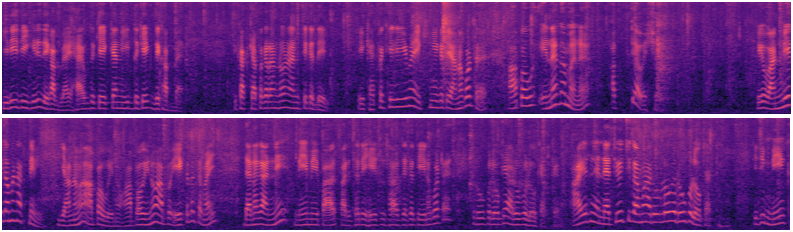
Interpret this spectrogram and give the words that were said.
කිරි දීකිරි දෙකක් බෑ. have the cake and eat the cake දෙකක් බෑ. එකක් කැප කරන්න ඕන අනිත් එක දෙන්න. ඒ කැප කිරීම එකින් එකට යනකොට ආපහු එන ගමන අත්‍යවශ්‍යයි. ඒක වන් වේ ගමනක් නෙවෙයි. යනවා ආපහු එනවා. ආපහු එනවා. ආපහු ඒකල තමයි දැනගන්නේ මේ මේ පරිසරයේ හේතු සාධක තියෙනකොට රූප ලෝකේ අරූප ලෝකයක් වෙනවා. ආයෙත් නැති වෙච්ච ගම අරූප ලෝකේ රූප ලෝකයක් වෙනවා. ඉතින් මේක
